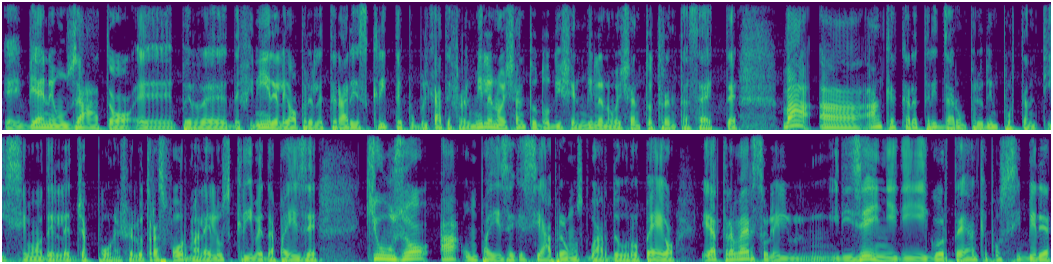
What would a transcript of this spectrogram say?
eh, viene usato eh, per definire le opere letterarie scritte e pubblicate fra il 1912 e il 1937, va a, anche a caratterizzare un periodo importantissimo del Giappone, cioè lo trasforma, lei lo scrive da paese chiuso a un paese che si apre a uno sguardo europeo. E attraverso le, i disegni di Igor è anche possibile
